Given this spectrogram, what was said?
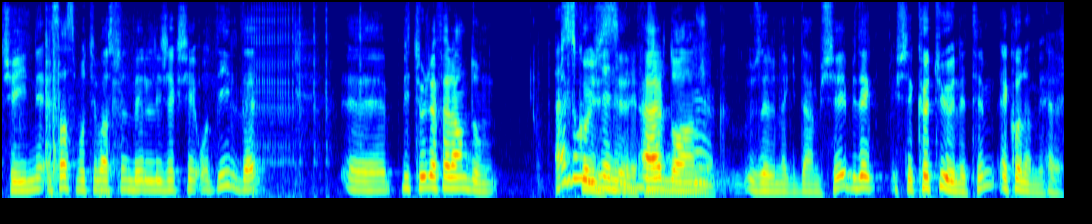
şeyini esas motivasyonu belirleyecek şey o değil de e, bir tür referandum Erdoğan psikolojisi referandum Erdoğan. Üzerine giden bir şey. Bir de işte kötü yönetim, ekonomi. Evet.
